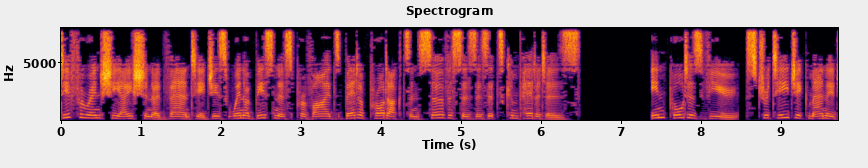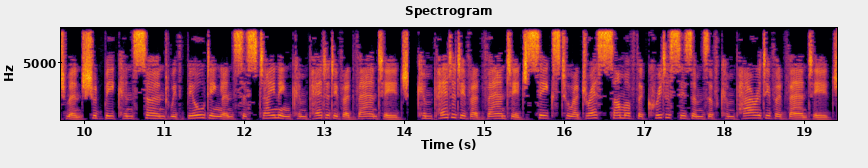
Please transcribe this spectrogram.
Differentiation advantage is when a business provides better products and services as its competitors. In Porter's view, strategic management should be concerned with building and sustaining competitive advantage. Competitive advantage seeks to address some of the criticisms of comparative advantage.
